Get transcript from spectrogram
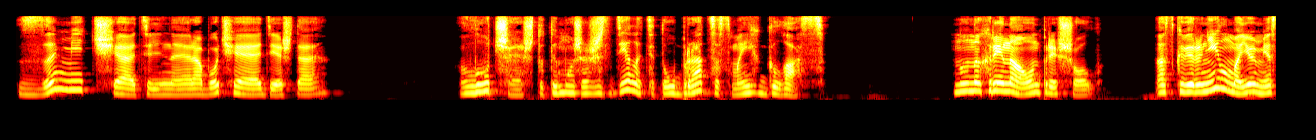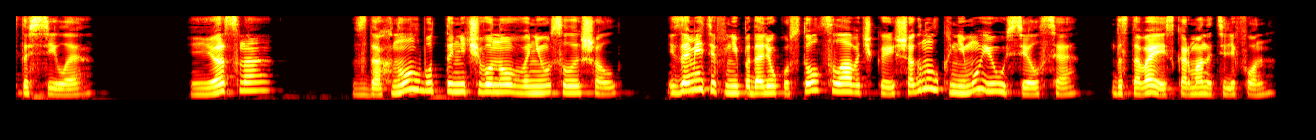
Замечательная рабочая одежда. Лучшее, что ты можешь сделать, это убраться с моих глаз. Ну нахрена он пришел? Осквернил мое место силы. Ясно. Вздохнул, будто ничего нового не услышал. И, заметив неподалеку стол с лавочкой, шагнул к нему и уселся, доставая из кармана телефон.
